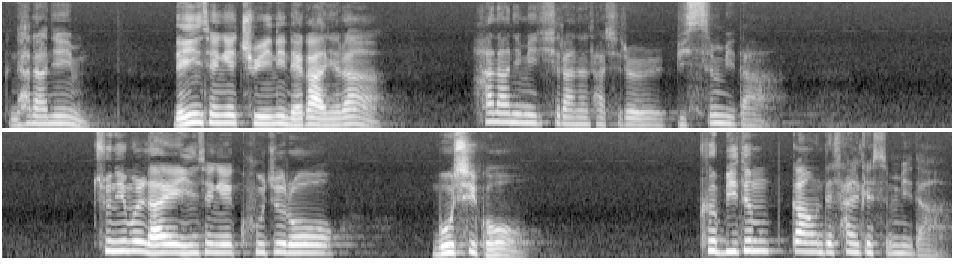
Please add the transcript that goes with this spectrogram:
근데 하나님, 내 인생의 주인이 내가 아니라 하나님이시라는 사실을 믿습니다. 주님을 나의 인생의 구주로 모시고 그 믿음 가운데 살겠습니다.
